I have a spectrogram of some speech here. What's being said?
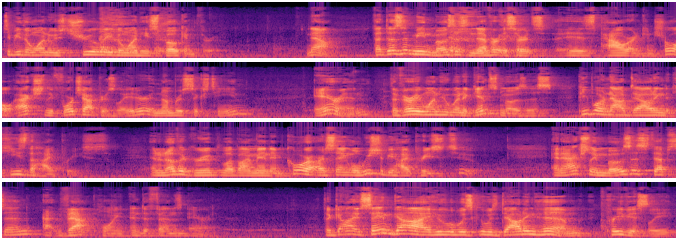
to be the one who's truly the one he's spoken through. Now, that doesn't mean Moses never asserts his power and control. Actually, four chapters later, in Numbers 16, Aaron, the very one who went against Moses, people are now doubting that he's the high priest. And another group, led by a man named Korah, are saying, well, we should be high priests too. And actually, Moses steps in at that point and defends Aaron. The guy, same guy who was, who was doubting him previously,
